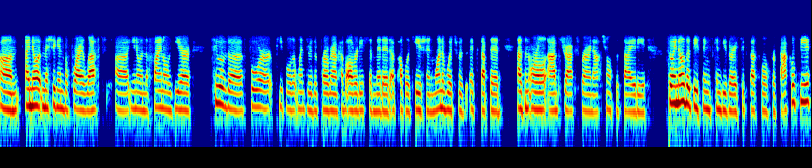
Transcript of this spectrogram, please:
Um, I know at Michigan before I left, uh, you know, in the final year, two of the four people that went through the program have already submitted a publication, one of which was accepted as an oral abstract for our National Society. So I know that these things can be very successful for faculty,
